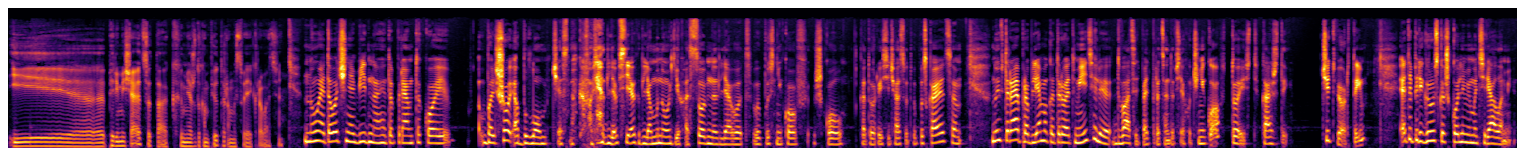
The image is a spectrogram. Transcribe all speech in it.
и э, перемещаются так между компьютером и своей кроватью. Ну, это очень обидно, это прям такой большой облом, честно говоря, для всех, для многих, особенно для вот выпускников школ, которые сейчас вот выпускаются. Ну и вторая проблема, которую отметили 25% всех учеников, то есть каждый Четвертый – это перегрузка школьными материалами.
